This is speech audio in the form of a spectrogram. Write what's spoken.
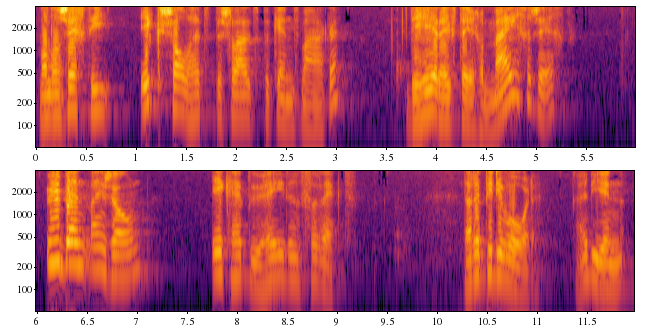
Want dan zegt hij, ik zal het besluit bekendmaken. De Heer heeft tegen mij gezegd, u bent mijn zoon, ik heb u heden verwekt. Daar heb je die woorden, die in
